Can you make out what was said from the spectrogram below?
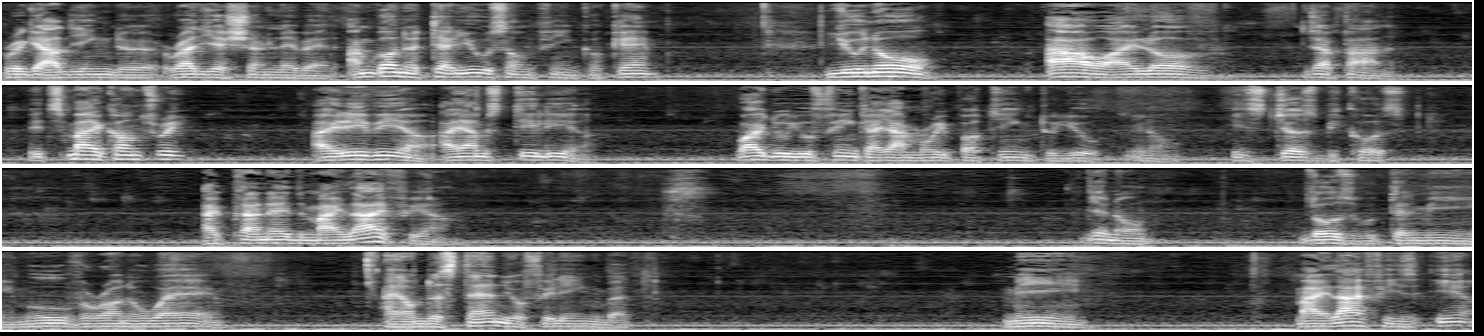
regarding the radiation level. I'm going to tell you something, okay? You know how I love Japan. It's my country. I live here. I am still here. Why do you think I am reporting to you? You know, it's just because I planned my life here. You know, those who tell me move, run away, I understand your feeling, but me, my life is here.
